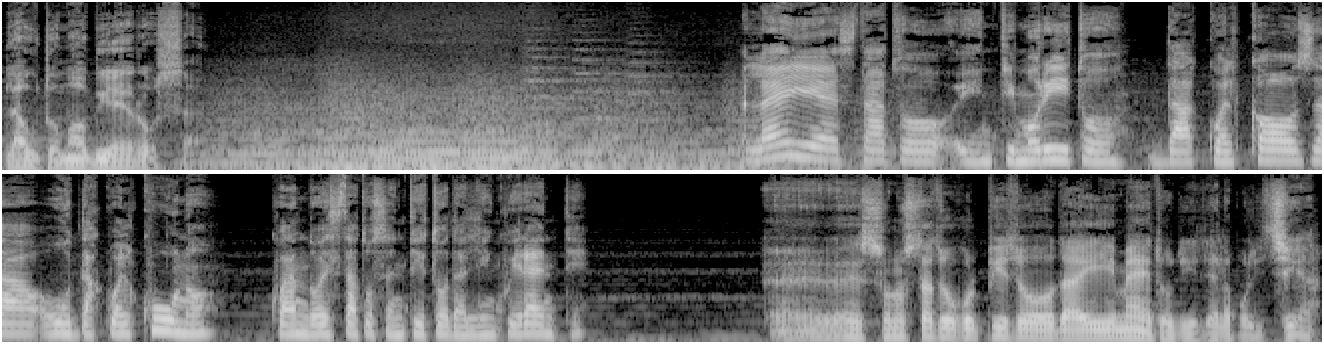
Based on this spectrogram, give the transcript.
L'automobile rossa. Lei è stato intimorito da qualcosa o da qualcuno quando è stato sentito dagli inquirenti? Eh, sono stato colpito dai metodi della polizia,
